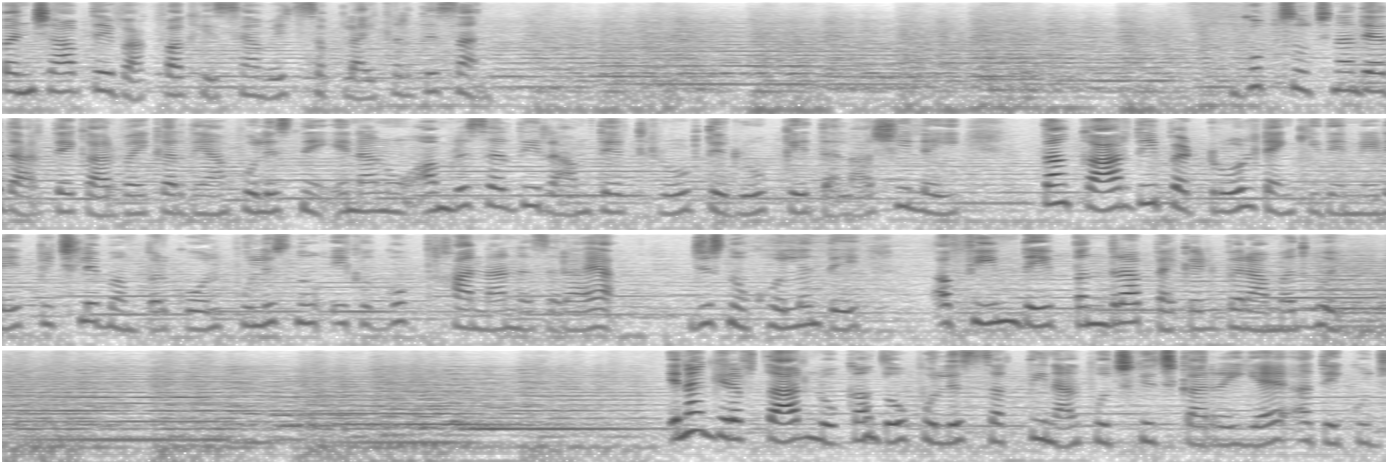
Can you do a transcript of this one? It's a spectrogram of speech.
ਪੰਜਾਬ ਦੇ ਵੱਖ-ਵੱਖ ਹਿੱਸਿਆਂ ਵਿੱਚ ਸਪਲਾਈ ਕਰਦੇ ਸਨ। ਗੁਪਤ ਸੂਚਨਾ ਦੇ ਆਧਾਰ ਤੇ ਕਾਰਵਾਈ ਕਰਦਿਆਂ ਪੁਲਿਸ ਨੇ ਇਹਨਾਂ ਨੂੰ ਅੰਮ੍ਰਿਤਸਰ ਦੀ ਰਾਮ ਰੋਡ ਤੇ ਰੋਕ ਕੇ ਤਲਾਸ਼ੀ ਲਈ ਤਾਂ ਕਾਰ ਦੀ ਪੈਟਰੋਲ ਟੈਂਕੀ ਦੇ ਨੇੜੇ ਪਿਛਲੇ ਬੰਪਰ ਕੋਲ ਪੁਲਿਸ ਨੂੰ ਇੱਕ ਗੁਪਤ ਖਾਨਾ ਨਜ਼ਰ ਆਇਆ, ਜਿਸ ਨੂੰ ਖੋਲ੍ਹਣ ਤੇ ਅਫੀਮ ਦੇ 15 ਪੈਕੇਟ ਬਰਾਮਦ ਹੋਏ। ਇਨ੍ਹਾਂ ਗ੍ਰਿਫਤਾਰ ਲੋਕਾਂ ਤੋਂ ਪੁਲਿਸ ਸਖਤੀ ਨਾਲ ਪੁੱਛਗਿੱਛ ਕਰ ਰਹੀ ਹੈ ਅਤੇ ਕੁਝ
